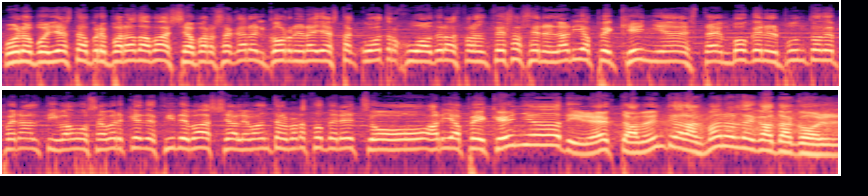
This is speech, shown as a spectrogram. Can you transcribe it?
Bueno, pues ya está preparada Basha para sacar el córner. Ahí está cuatro jugadoras francesas en el área pequeña. Está en boca en el punto de penalti. Vamos a ver qué decide Basha. Levanta el brazo derecho. Área pequeña. Directamente a las manos de Catacol.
